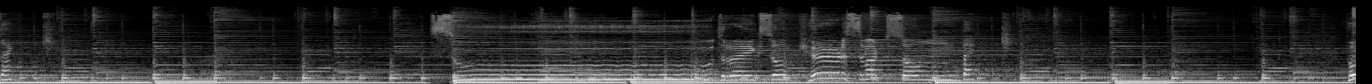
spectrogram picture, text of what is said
Dekk. Sotrøyk så kølsvart som bekk. På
